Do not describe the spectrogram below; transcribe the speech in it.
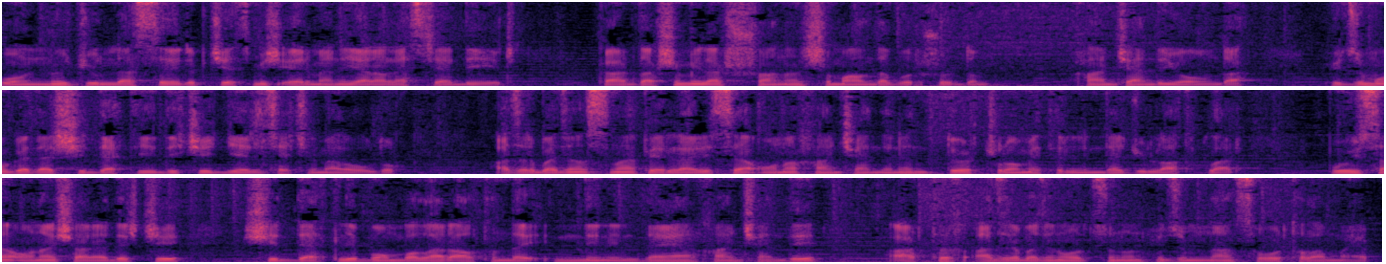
Boynunu güllə sıyırıb keçmiş erməni yaralı əskər deyir. Qardaşım ilə Şuşanın şimalında vuruşurdum. Xankəndi yolunda. Hücum o qədər şiddətli idi ki, geri çəkilməli olduq. Azərbaycan snayperləri isə ona Xankəndinin 4 kilometrliyində güllə atıblar. Bu isə ona işarədir ki, şiddətli bombalar altında inildəyən Xankəndi artıq Azərbaycan ordusunun hücumundan sığortalanmayıb.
